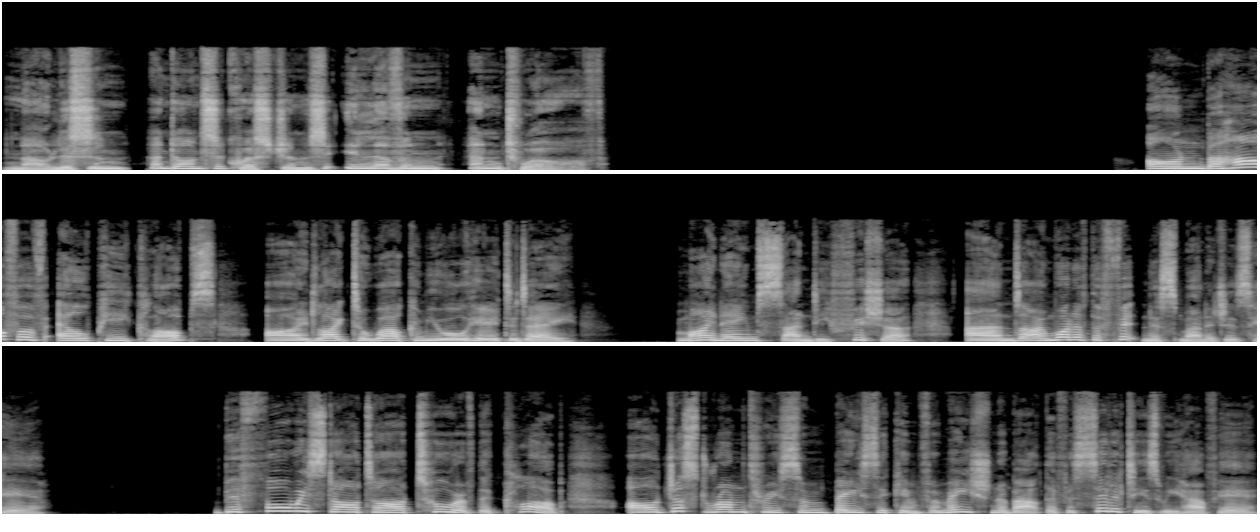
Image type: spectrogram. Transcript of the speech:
Now listen and answer questions 11 and 12. On behalf of LP Clubs, I'd like to welcome you all here today. My name's Sandy Fisher, and I'm one of the fitness managers here. Before we start our tour of the club, I'll just run through some basic information about the facilities we have here,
